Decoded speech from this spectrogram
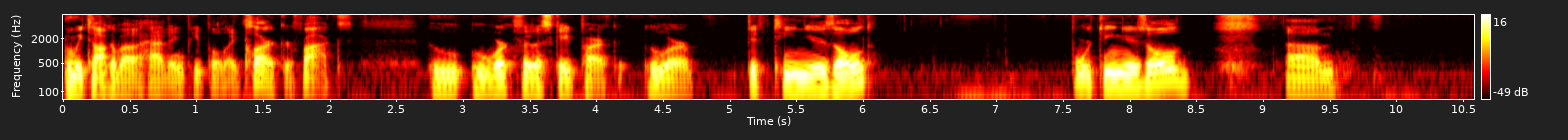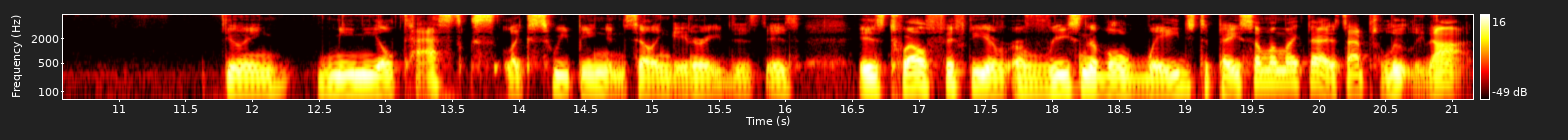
we talk about having people like Clark or Fox, who who work for the skate park, who are 15 years old, 14 years old, um, doing menial tasks like sweeping and selling Gatorade is is is twelve fifty a, a reasonable wage to pay someone like that? It's absolutely not.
